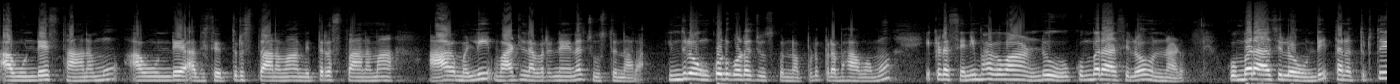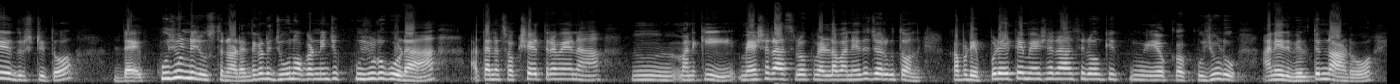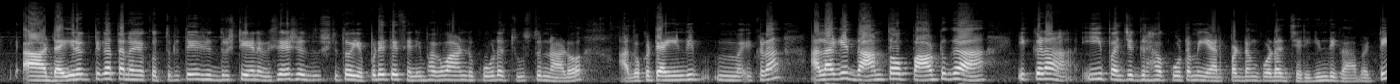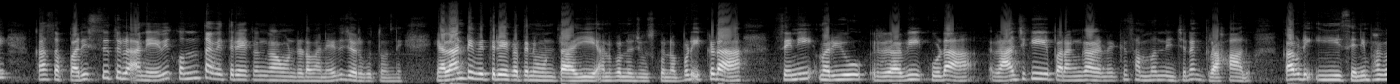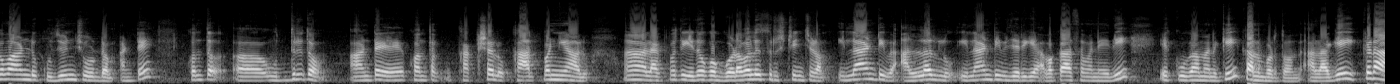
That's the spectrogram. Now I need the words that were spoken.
ఆ ఉండే స్థానము ఆ ఉండే అది శత్రు స్థానమా ఆ మళ్ళీ వాటిని ఎవరినైనా చూస్తున్నారా? ఇందులో ఇంకోటి కూడా చూసుకున్నప్పుడు ప్రభావము ఇక్కడ శని భగవానుడు కుంభరాశిలో ఉన్నాడు. కుంభరాశిలో ఉండి తన తృతీయ దృష్టితో డై కుజుడిని చూస్తున్నాడు. ఎందుకంటే జూన్ ఒకటి నుంచి కుజుడు కూడా తన స్వక్షేత్రమైన మనకి మేషరాశిలోకి వెళ్ళడం అనేది జరుగుతోంది. కాబట్టి ఎప్పుడైతే మేషరాశిలోకి యొక్క కుజుడు అనేది వెళ్తున్నాడో ఆ డైరెక్ట్గా తన యొక్క తృతీయ దృష్టి అయిన విశేష దృష్టితో ఎప్పుడైతే శని భగవానుడు కూడా చూస్తున్నాడో అదొకటి అయింది ఇక్కడ. అలాగే దాంతో పాటుగా ఇక్కడ ఈ పంచగ్రహ కూటమి ఏర్పడడం కూడా జరిగింది కాబట్టి కాస్త పరిస్థితులు అనేవి కొంత వ్యతిరేకంగా ఉండడం అనేది జరుగుతుంది. ఎలాంటి వ్యతిరేకతని ఉంటాయి అనుకుని చూసుకున్నప్పుడు ఇక్కడ శని మరియు రవి కూడా రాజకీయ పరంగా సంబంధించిన గ్రహాలు. కాబట్టి ఈ శని భగవానుడు కుజుని చూడడం అంటే కొంత ఉధృతం అంటే కొంత కక్షలు కార్పణ్యాలు లేకపోతే ఏదో ఒక గొడవలు సృష్టించడం ఇలాంటివి అల్లర్లు ఇలాంటివి జరిగే అవకాశం అనేది ఎక్కువగా మనకి కనబడుతోంది. అలాగే ఇక్కడ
